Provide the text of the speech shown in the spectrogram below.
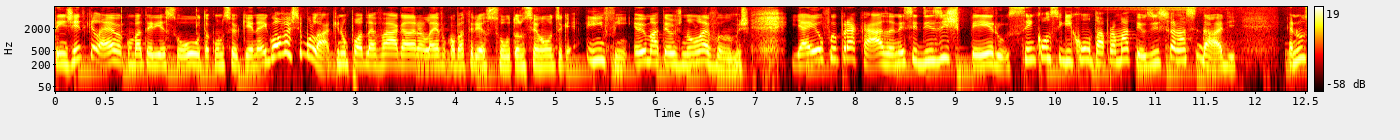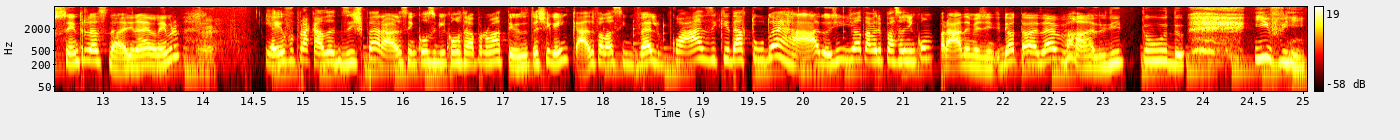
Tem gente que leva com bateria solta, com não sei o quê, né? Igual vestibular, que não pode levar, a galera leva com a bateria solta, não sei onde, não sei o quê. Enfim, eu e Matheus não levamos. E aí eu fui para casa nesse desespero, sem conseguir contar para Matheus. Isso é na cidade. É no centro da cidade, né? Lembra? É. E aí eu fui pra casa desesperada, sem conseguir contar pra Matheus. Até cheguei em casa e falei assim, velho, quase que dá tudo errado. A gente já tava de passagem comprada, minha gente. De hotel reservado, de tudo. Enfim.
